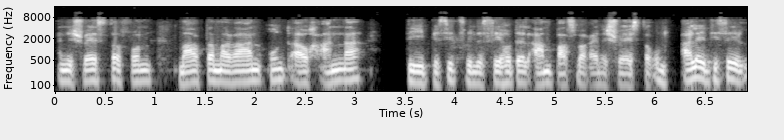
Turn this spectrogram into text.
eine Schwester von Martha Maran und auch Anna, die Besitzerin des Seehotel Ambach war eine Schwester. Und alle diese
